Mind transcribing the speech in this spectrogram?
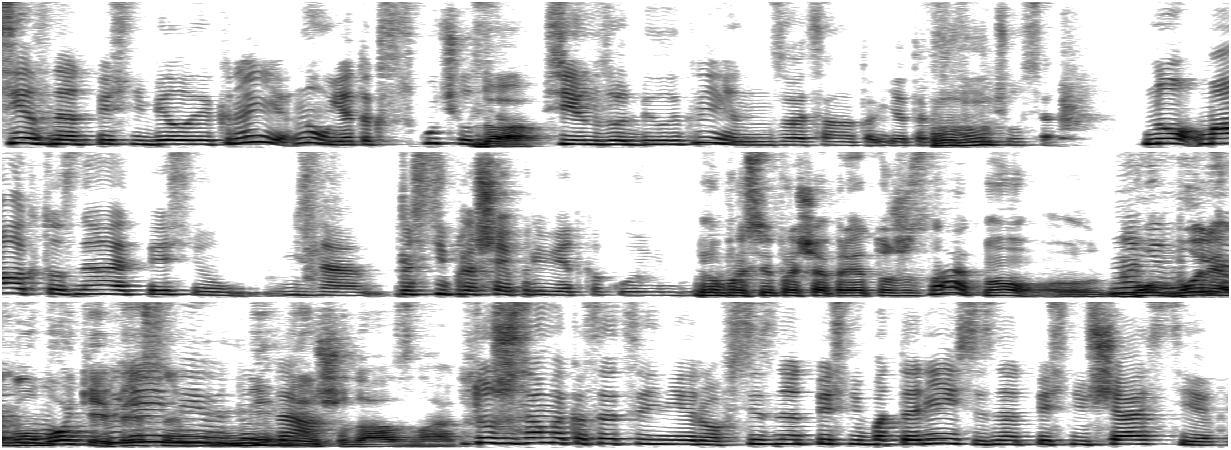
все знают песню «Белые крылья». Ну, я так соскучился. Да. Все ее называют «Белые крылья», называется она так, я так Мгм. соскучился. Но мало кто знает песню, не знаю, «Прости, прощай, привет» какую-нибудь. Ну, прости, прощай, привет тоже знают, но Ну, не- не более так, ну, глубокие ну, песни виду, ме- да. меньше, да, знают. То же самое касается и нейров. Все знают песню «Батареи», все знают песню «Счастье»,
